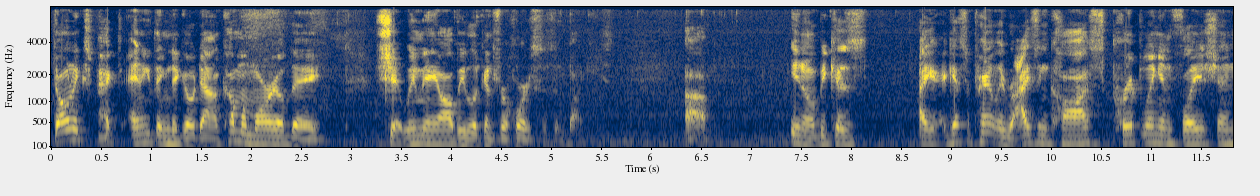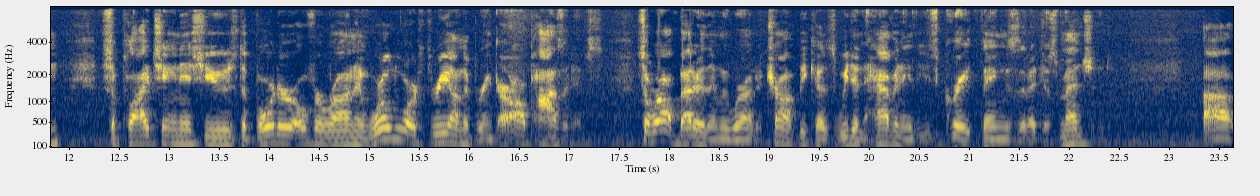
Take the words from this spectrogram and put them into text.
don't expect anything to go down. Come Memorial Day, shit, we may all be looking for horses and buggies. Um, you know, because I, I guess apparently rising costs, crippling inflation, supply chain issues, the border overrun, and World War III on the brink are all positives. So we're all better than we were under Trump because we didn't have any of these great things that I just mentioned. Uh,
